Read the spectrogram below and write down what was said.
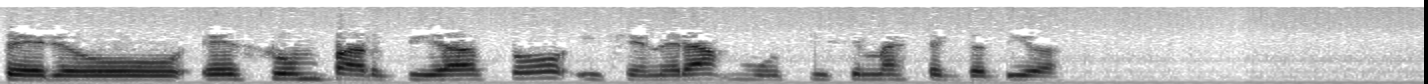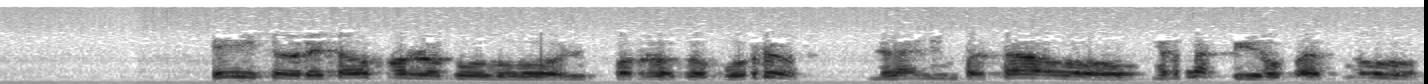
pero es un partidazo y genera muchísima expectativa. Sí, sobre todo por lo, por, lo que ocurrió el año pasado, qué rápido pasó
